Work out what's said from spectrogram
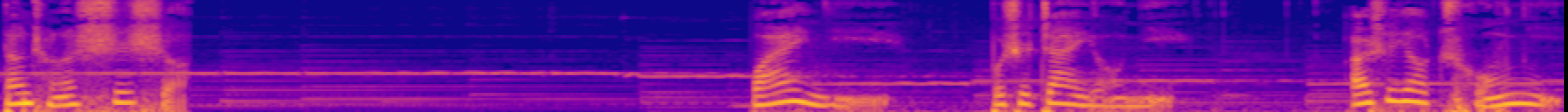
当成了施舍。我爱你，不是占有你，而是要宠你、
